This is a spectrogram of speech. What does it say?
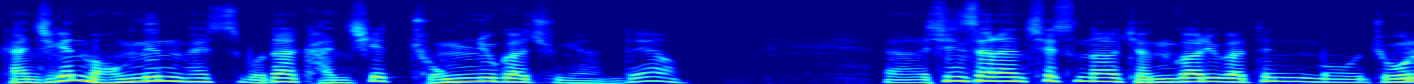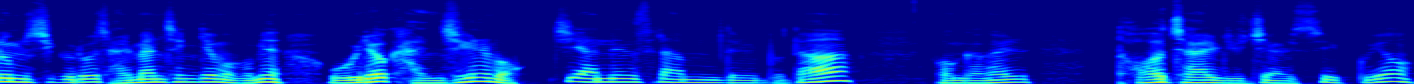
간식은 먹는 횟수보다 간식의 종류가 중요한데요. 어, 신선한 채소나 견과류 같은 뭐 좋은 음식으로 잘만 챙겨 먹으면 오히려 간식을 먹지 않는 사람들보다 건강을 더 잘 유지할 수 있고요.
